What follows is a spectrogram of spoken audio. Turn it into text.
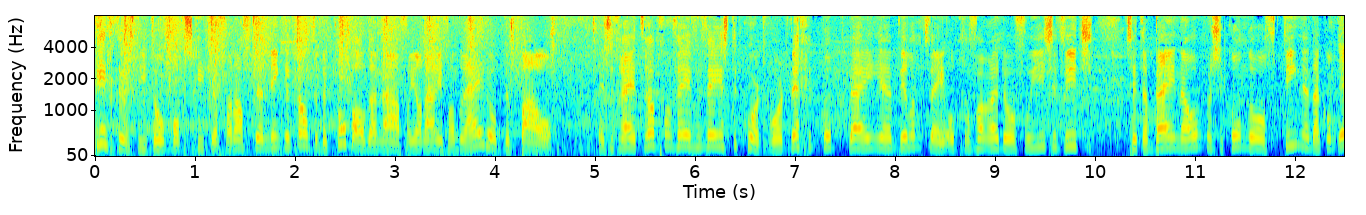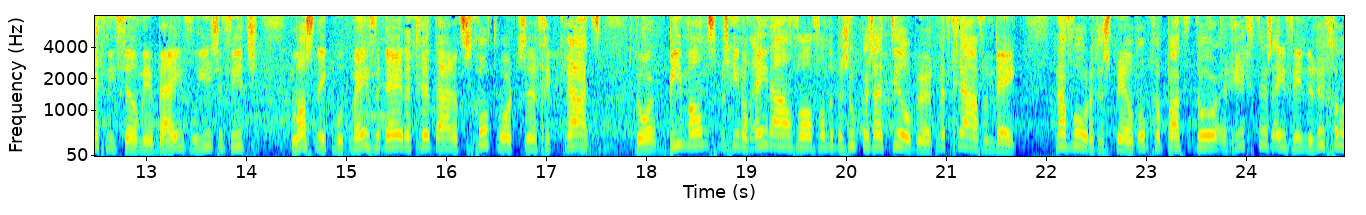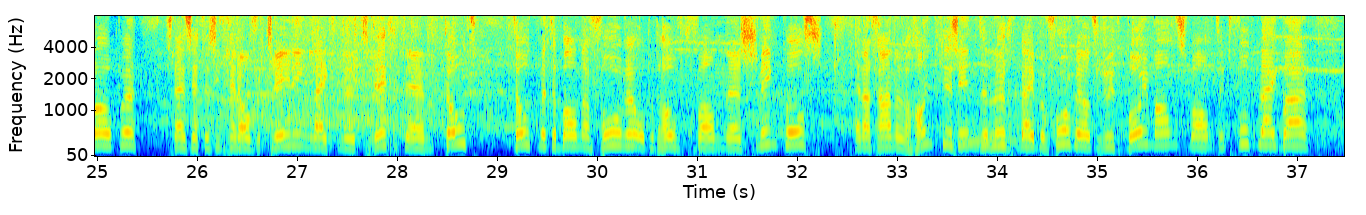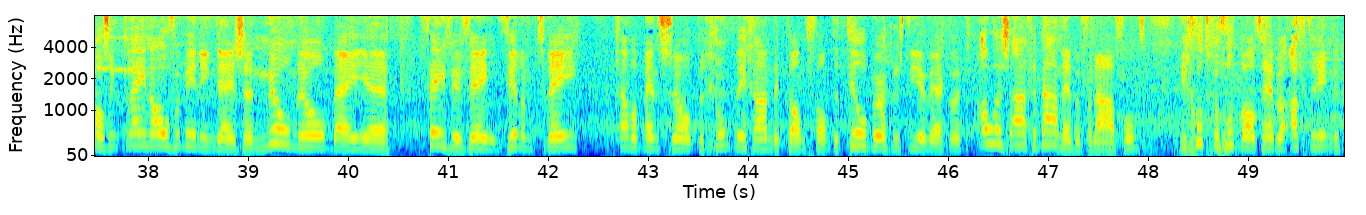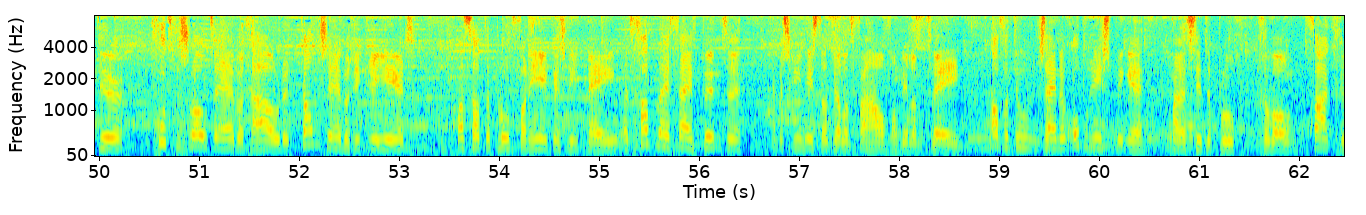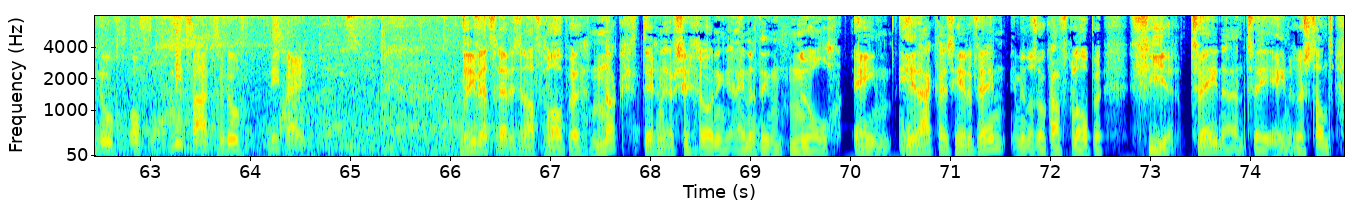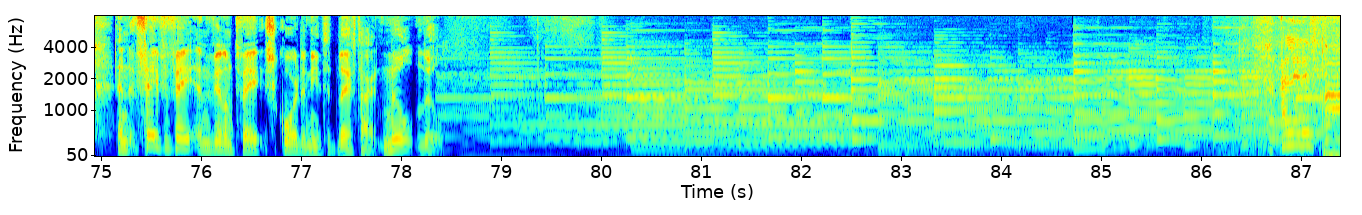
Richters die Tom opschieten vanaf de linkerkant. En de kopbal daarna van Jan-Ari van der Heijden op de paal. Deze vrije trap van VVV is te kort. Wordt weggekopt bij eh, Willem II. Opgevangen door Vujicevic. Zit er bijna op. Een seconde of tien. En daar komt echt niet veel meer bij. Vujicevic. Lasnik moet mee verdedigen. Daar het schot wordt eh, gekraakt door Biemans. Misschien nog één aanval van de bezoekers uit Tilburg. Met Gravenbeek. Naar voren gespeeld. Opgepakt door Richters. Even in de rug gelopen. Scheidsrechter ziet geen overtreding. Lijkt me terecht. En Toot Toot met de bal naar voren op het hoofd van uh, Swinkels. En dan gaan er handjes in de lucht bij bijvoorbeeld Ruud Boymans. Want het voelt blijkbaar als een kleine overwinning. Deze 0-0 bij VVV Willem 2 gaan wat mensen op de grond liggen aan de kant van de Tilburgers. Die er werkelijk alles aan gedaan hebben vanavond. Die goed gevoetbald hebben, achterin de deur goed gesloten hebben gehouden. Kansen hebben gecreëerd. Wat zat de ploeg van Heerkens niet mee. Het gat blijft vijf punten. En misschien is dat wel het verhaal van Willem II. Af en toe zijn er oprispingen. Maar het zit de ploeg gewoon vaak genoeg. Of niet vaak genoeg niet mee. Drie wedstrijden zijn afgelopen. NAC tegen FC Groningen eindigt in 0-1. Heracles Heerenveen, inmiddels ook afgelopen, 4-2 na een 2-1 ruststand. En VVV en Willem II scoorden niet, het bleef daar 0-0. I let it fall,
